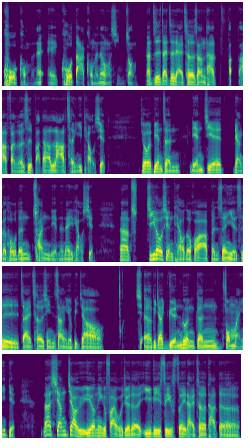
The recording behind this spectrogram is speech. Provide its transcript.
扩孔的那诶扩大孔的那种形状。那只是在这台车上，它反它反而是把它拉成一条线，就会变成连接两个头灯串联的那一条线。那肌肉线条的话，本身也是在车型上有比较，呃，比较圆润跟丰满一点。那相较于 Ioniq 5，我觉得 EV6 这一台车它的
